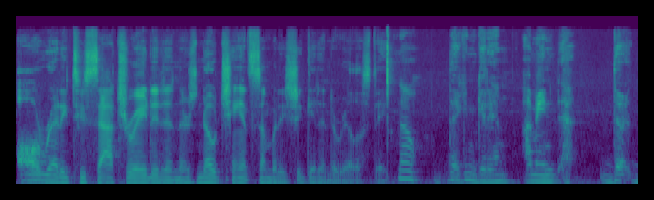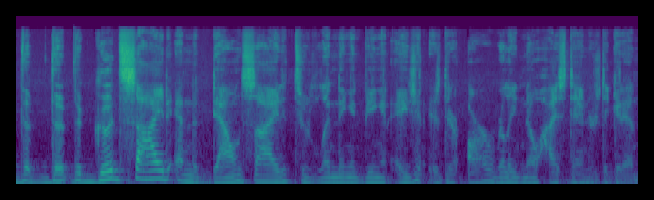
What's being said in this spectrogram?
already too saturated and there's no chance somebody should get into real estate? No, they can get in. I mean, the, the, the, the good side and the downside to lending and being an agent is there are really no high standards to get in.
